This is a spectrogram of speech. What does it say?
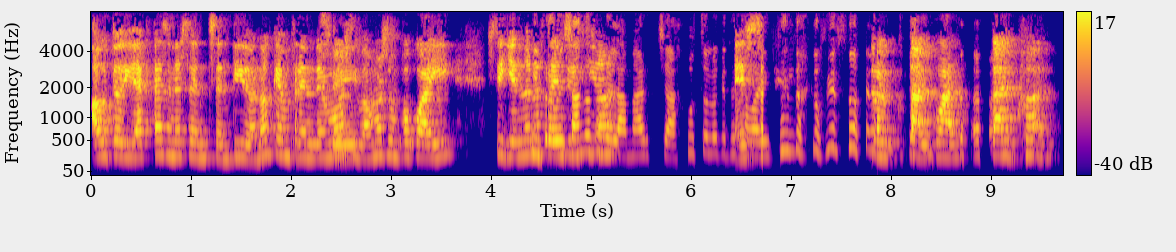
autodidactas en ese sentido, ¿no? Que emprendemos y vamos un poco ahí siguiendo nuestra intuición. sobre la marcha, justo lo que te estaba diciendo al comienzo. De tal, tal cual, tal cual.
